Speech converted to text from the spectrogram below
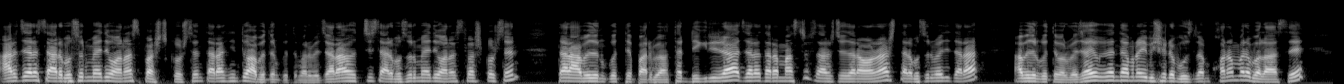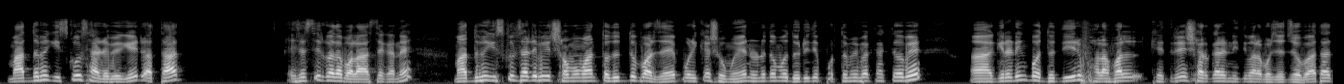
আর যারা চার বছর মেয়াদি অনার্স পাস করছেন, তারা কিন্তু আবেদন করতে পারবে। যারা হচ্ছে চার বছর মেয়াদি অনার্স পাস করছেন, তারা আবেদন করতে পারবে। অর্থাৎ ডিগ্রিরা যারা, তারা মাস্টার্স, আর হচ্ছে যারা অনার্স, চার বছর মেয়াদি তারা আবেদন করতে পারবে। যাই হোক, এখান আমরা এই বিষয়টা বুঝলাম। খ নম্বরে বলা আছে, মাধ্যমিক স্কুল সার্টিফিকেট, অর্থাৎ এসএসসির কথা বলা আছে এখানে। মাধ্যমিক স্কুল সার্টিফিকেট সমমান তদুদ্ধ পর্যায়ে পরীক্ষা সময়ে ন্যূনতম দুটিতে প্রথম বিভাগ থাকতে হবে। গ্রেডিং পদ্ধতির ফলাফল ক্ষেত্রে সরকারের নীতিমালা প্রযোজ্য হবে। অর্থাৎ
